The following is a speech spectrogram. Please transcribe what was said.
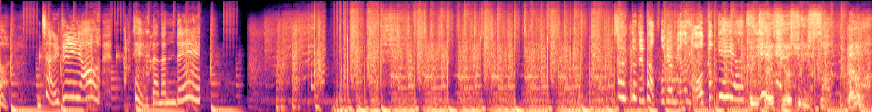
오빠, 잘 들려. 대단한데. 설득을 바꾸려면 어떻게 해야 지 근처에 지하실이 있어. 따라와.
